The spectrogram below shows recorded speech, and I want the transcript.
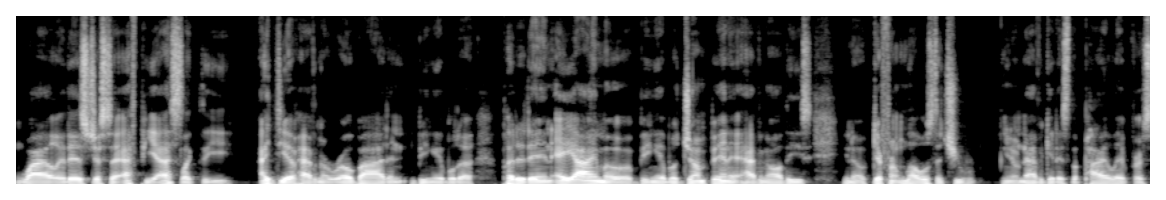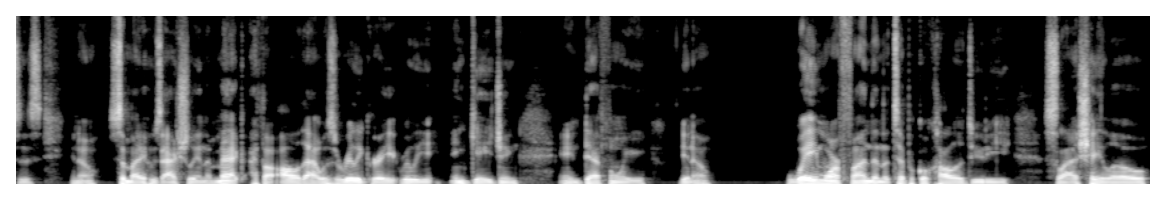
while it is just a FPS, like the idea of having a robot and being able to put it in AI mode, being able to jump in it, having all these, you know, different levels that you you know navigate as the pilot versus you know somebody who's actually in the mech. I thought all of that was really great really engaging and definitely you know way more fun than the typical call of duty slash halo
